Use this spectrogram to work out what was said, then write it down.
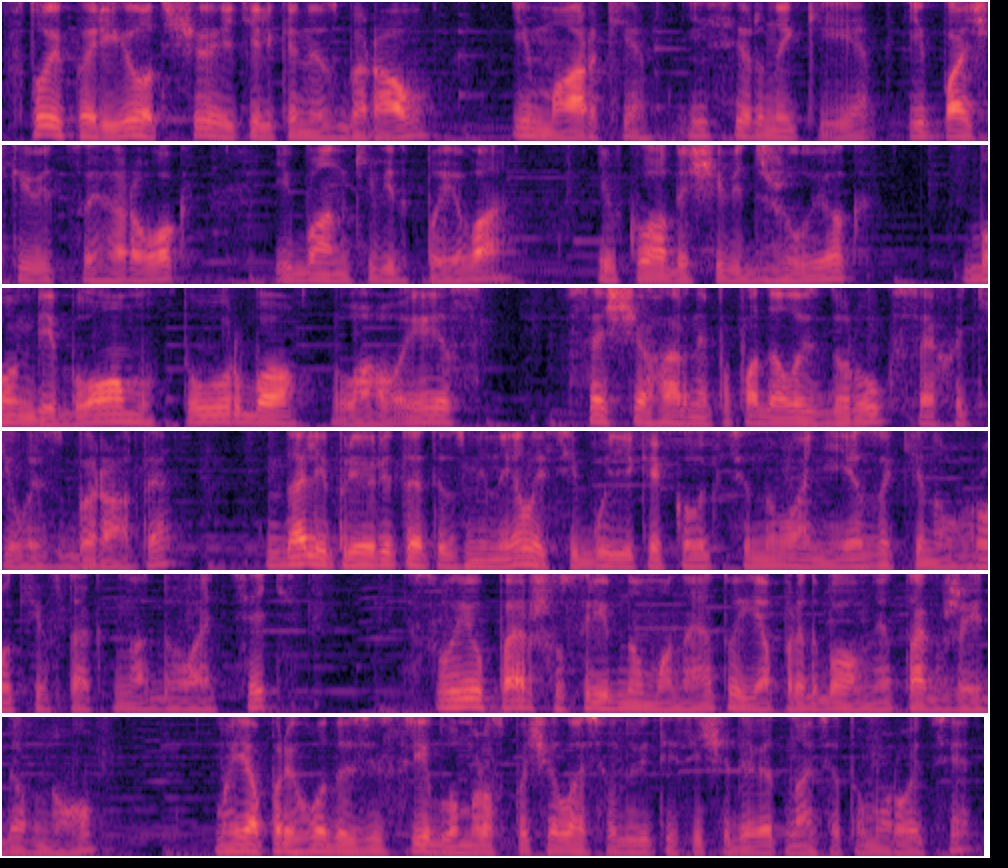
В той період, що я тільки не збирав, і марки, і сірники, і пачки від цигарок, і банки від пива, і вкладиші від жуйок, бомбі-бом, турбо, лавис. Все, що гарне попадалось до рук, все хотілося збирати. Далі пріоритети змінились, і будь-яке колекціонування я закинув років так на 20. Свою першу срібну монету я придбав не так вже й давно. Моя пригода зі сріблом розпочалась у 2019 році.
